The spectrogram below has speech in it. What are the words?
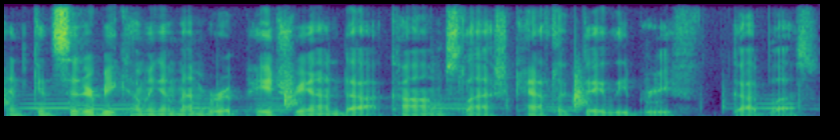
and consider becoming a member at patreon.com slash Catholic Daily Brief. God bless.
